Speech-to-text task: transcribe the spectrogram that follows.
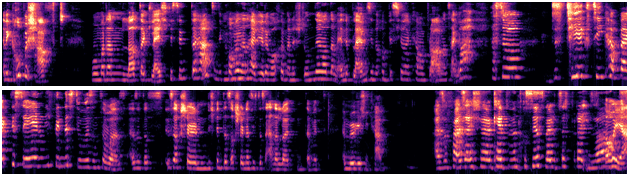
eine Gruppe schafft, wo man dann lauter Gleichgesinnte hat und die mhm. kommen dann halt jede Woche mal eine Stunde und am Ende bleiben sie noch ein bisschen und dann kann man plaudern und sagen, wow, hast du das TXT-Comeback gesehen? Wie findest du es und sowas? Also das ist auch schön. Ich finde das auch schön, dass ich das anderen Leuten damit ermöglichen kann. Also falls euch für K-Pop interessiert, meldet euch bei der Isa. Oh ja,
